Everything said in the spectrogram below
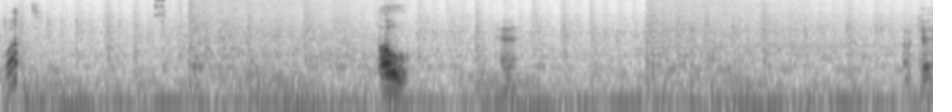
What? Oh, huh? Okay.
